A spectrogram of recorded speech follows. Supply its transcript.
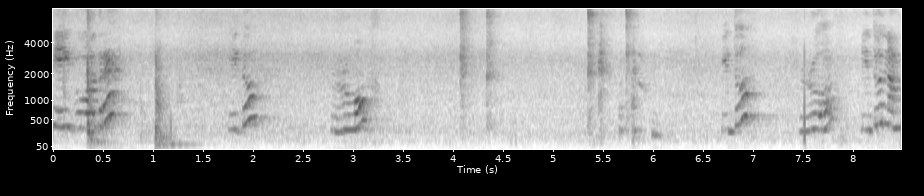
ಹೀಗೆ ಹೋದರೆ ಇದು ರೂಮ್ ಇದು ರೂಮ್ ಇದು ನಮ್ಮ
